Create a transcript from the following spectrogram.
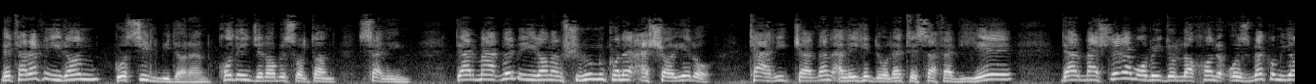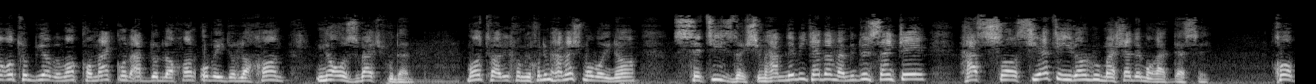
به طرف ایران گسیل میدارن خود این جناب سلطان سلیم. در مغرب ایران هم شروع می‌کنه اشایه رو تحریک کردن علیه دولت صفویه. در مشرق هم عبیدالله خان ازبک و میگه آقا تو بیا به ما کمک کن. عبدالله خان عبیدالله خان اینا ازبک بودن. ما تاریخ رو می‌خونیم. همش ما با اینا ستیز داشتیم. حمله می‌کردن و می‌دونستن که حساسیت ایران رو مشهد مقدسه. خب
